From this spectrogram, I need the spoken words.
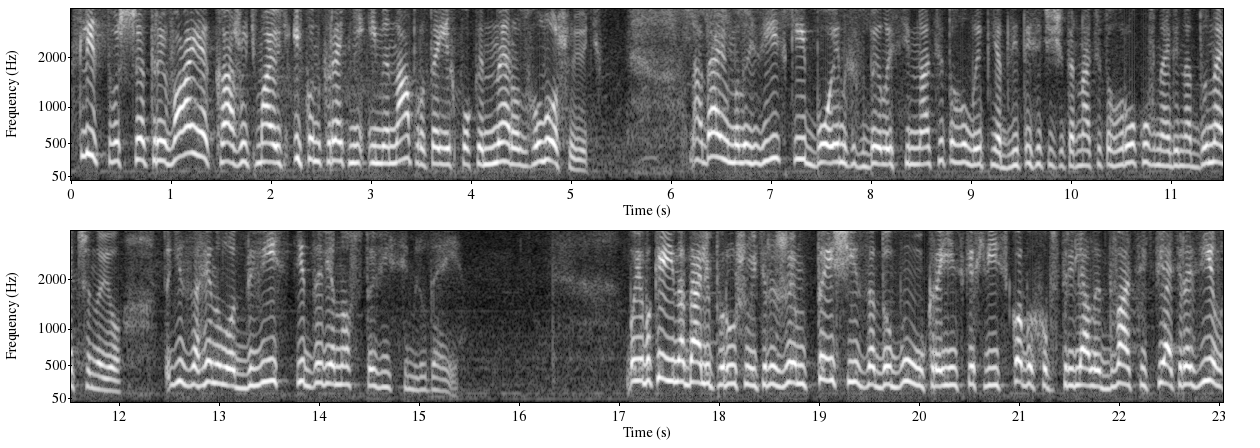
Слідство ще триває, кажуть, мають і конкретні імена, проте їх поки не розголошують. Нагадаю, малазійський Боїнг збили 17 липня 2014 року в небі над Донеччиною. Тоді загинуло 298 людей. Бойовики і надалі порушують режим тиші. За добу українських військових обстріляли 25 разів.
